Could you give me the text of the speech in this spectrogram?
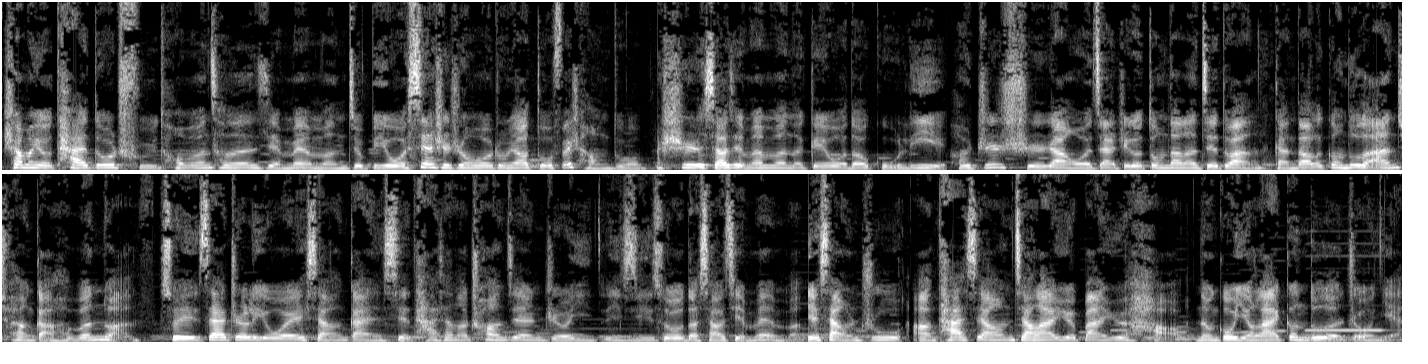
上面有太多处于同温层的姐妹们，就比我现实生活中要多非常多。是小姐妹们的给我的鼓励和支持，让我在这个动荡的阶段感到了更多的安全感和温暖。所以在这里，我也想感谢他乡的创建者以以及所有的小姐妹们，也想祝啊他乡将来越办越好。”能能够迎来更多的周年。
